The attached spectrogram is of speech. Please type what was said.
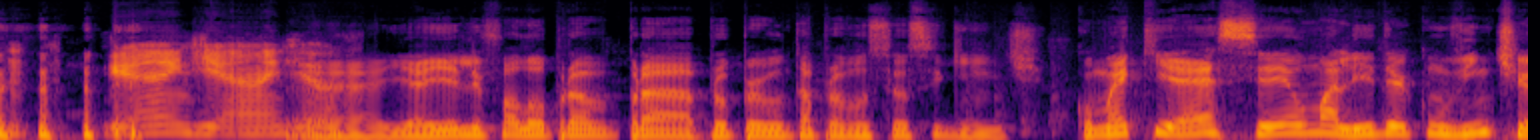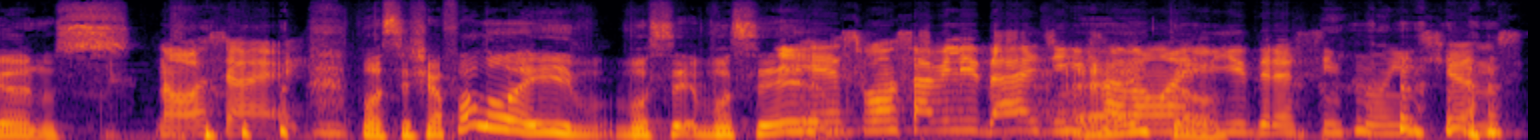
Grande Ângelo. É, e aí ele falou pra, pra, pra eu perguntar pra você o seguinte: Como é que é ser uma líder com 20 anos? Nossa, é... Você já falou aí, você... você... Que responsabilidade em é, falar então. uma líder assim com 20 anos.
